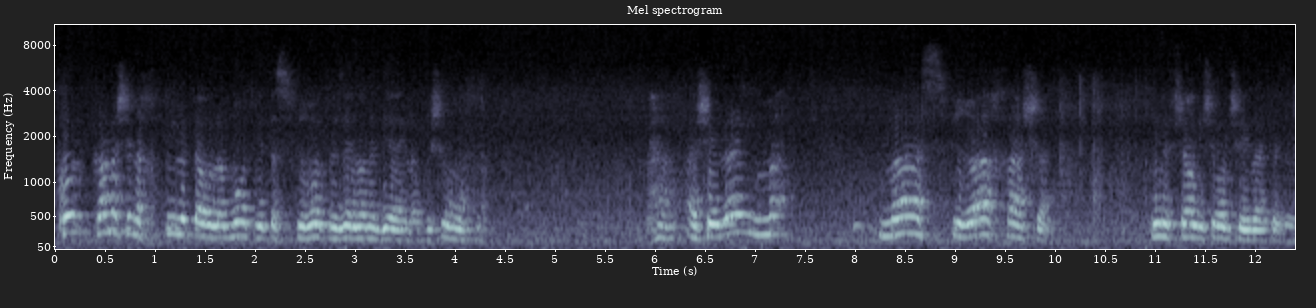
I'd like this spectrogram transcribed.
כל, כמה שנכפיל את העולמות ואת הספירות וזה לא נגיע אליו בשום אופן. השאלה היא מה, מה הספירה חשה, אם אפשר לשאול שאלה כזאת.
